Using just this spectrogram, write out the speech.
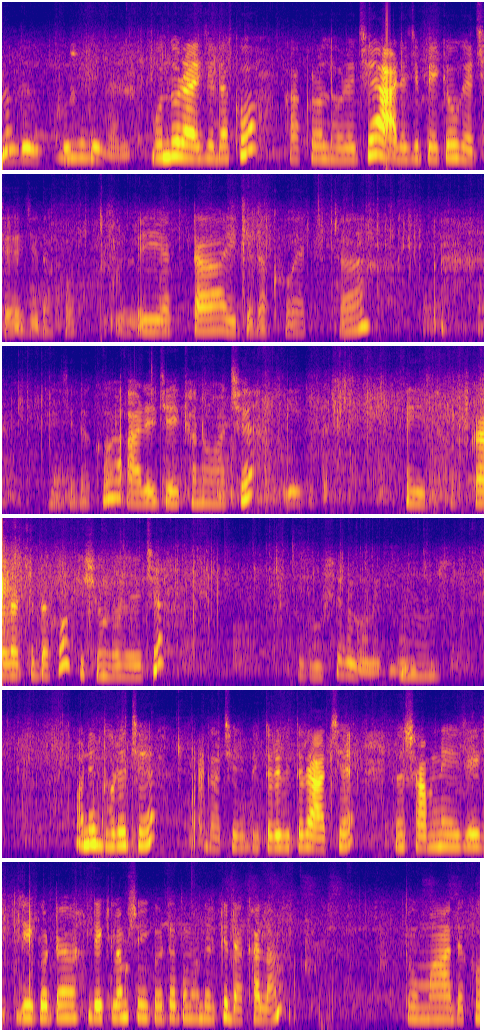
না? বন্ধুরা এই যে দেখো কাঁকরোল ধরেছে আর এই যে পেকেও গেছে এই যে দেখো। এই একটা এই যে দেখো একটা এই যে দেখো আর এই যে এখানেও আছে। এই দেখো কালারটা দেখো কি সুন্দর হয়েছে। অনেক ধরেছে। গাছের ভিতরে ভিতরে আছে। সামনে এই যে যে কটা দেখলাম সেই কটা তোমাদেরকে দেখালাম। তো মা দেখো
